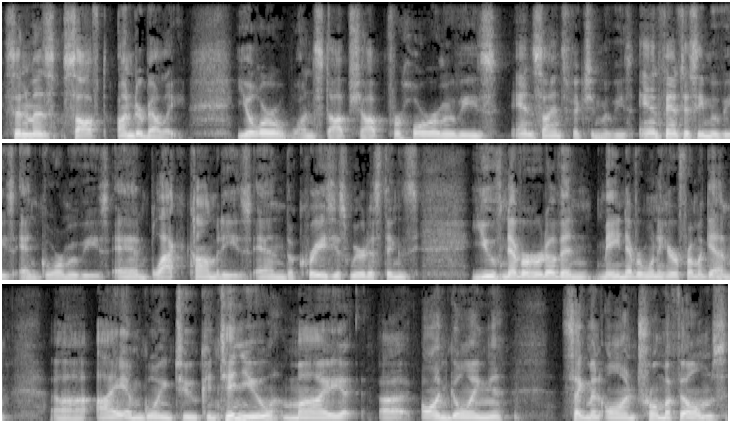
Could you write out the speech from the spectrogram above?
Cinema's Soft Underbelly, your one stop shop for horror movies and science fiction movies and fantasy movies and gore movies and black comedies and the craziest, weirdest things you've never heard of and may never want to hear from again. Uh, I am going to continue my uh, ongoing segment on Troma films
